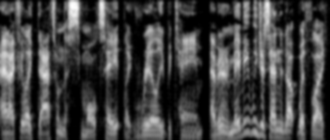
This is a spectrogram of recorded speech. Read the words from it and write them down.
And I feel like that's when the Smoltz hate like really became evident. And maybe we just ended up with like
